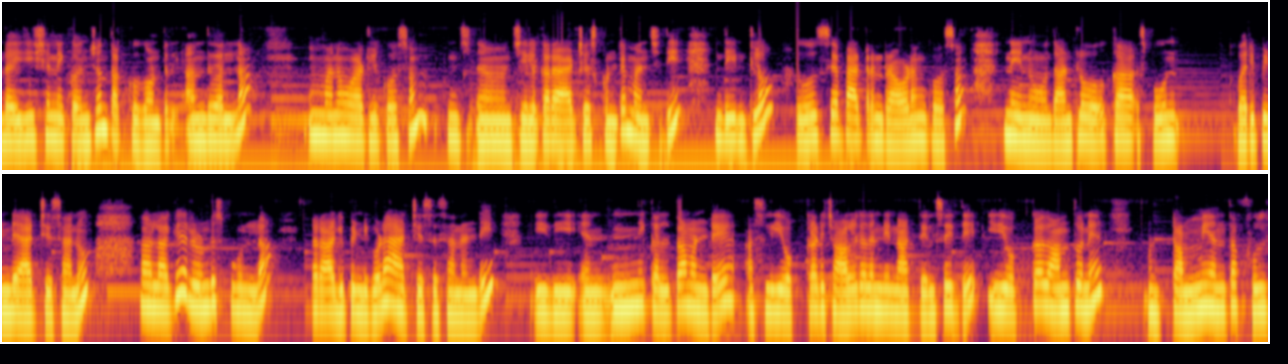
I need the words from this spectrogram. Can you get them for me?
డైజెషన్ కొంచెం తక్కువగా ఉంటుంది. అందువలన మనం వాటి కోసం జీలకర్ర యాడ్ చేసుకుంటే మంచిది. దీంట్లో దోశ ప్యాటర్న్ రావడం కోసం నేను దాంట్లో ఒక స్పూన్ వరిపిండి యాడ్ చేశాను. అలాగే రెండు స్పూన్ల రాగి పిండి కూడా యాడ్ చేసేసానండి. ఇది ఎన్ని కలిపామంటే అసలు ఈ ఒక్కటి చాలు కదండి నాకు తెలిసైతే. ఈ ఒక్క దాంతోనే టమ్మీ అంతా ఫుల్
